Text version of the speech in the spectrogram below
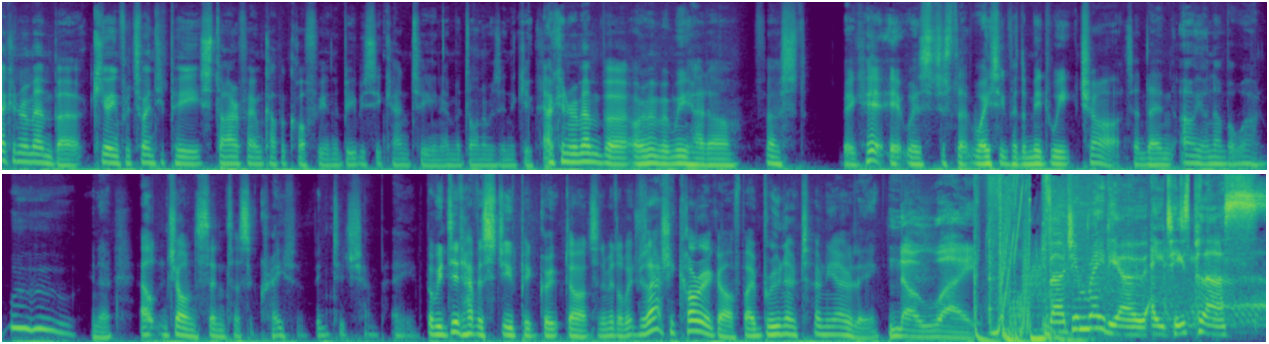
I can remember queuing for a 20p styrofoam cup of coffee in the BBC canteen and Madonna was in the queue. I can remember, or remember when we had our first big hit, it was just that waiting for the midweek chart and then, oh, you're number one. Woohoo. You know, Elton John sent us a crate of vintage champagne. But we did have a stupid group dance in the middle, which was actually choreographed by Bruno Tonioli. No way. Virgin Radio 80s Plus.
